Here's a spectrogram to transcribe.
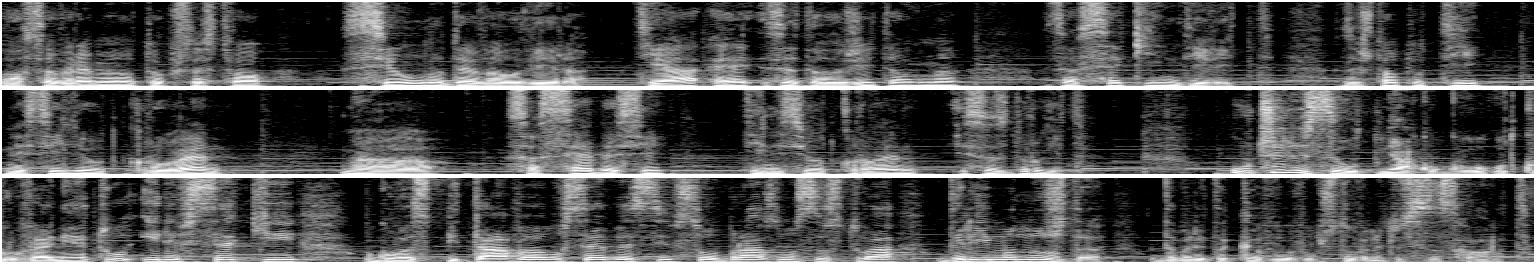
в съвременното общество силно девалвира. Тя е задължителна за всеки индивид. Защото ти не си ли откровен а, със себе си, ти не си откровен и с другите. Учи ли се от някого откровението или всеки го възпитава у себе си в съобразно с това дали има нужда да бъде такъв в общуването си с хората?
